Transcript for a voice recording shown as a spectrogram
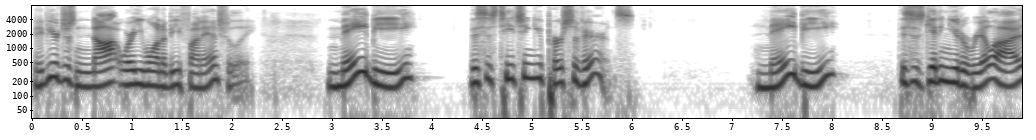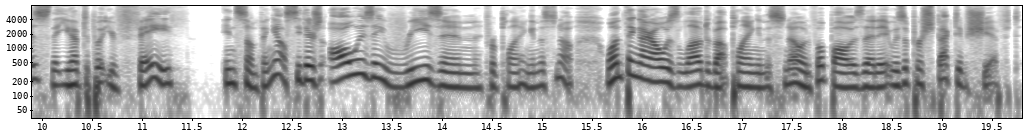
Maybe you're just not where you want to be financially. Maybe this is teaching you perseverance. Maybe This is getting you to realize that you have to put your faith in something else. See, there's always a reason for playing in the snow. One thing I always loved about playing in the snow in football is that it was a perspective shift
